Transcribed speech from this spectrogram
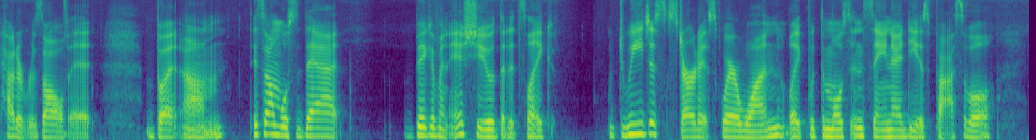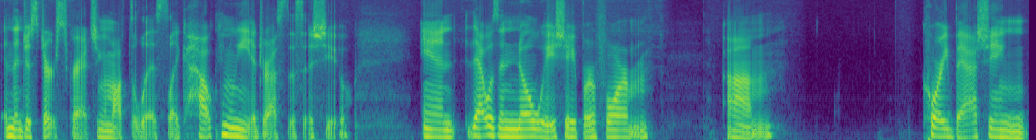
how to resolve it. But um it's almost that big of an issue that it's like do we just start at square one like with the most insane ideas possible and then just start scratching them off the list? Like how can we address this issue? And that was in no way shape or form um corey bashing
